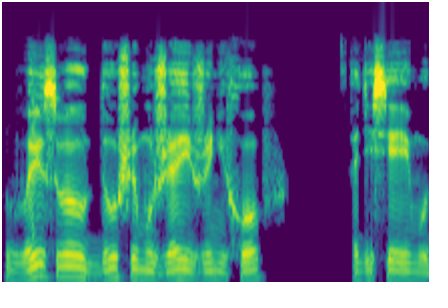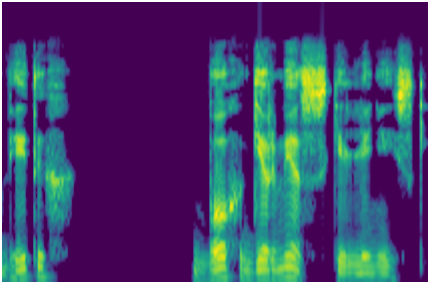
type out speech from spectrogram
Вызвал души мужей женихов, Одиссеем убитых, Бог Гермес келлинийский.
